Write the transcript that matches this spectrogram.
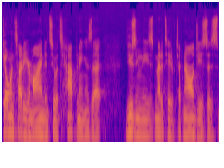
go inside of your mind and see what's happening, is that using these meditative technologies is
